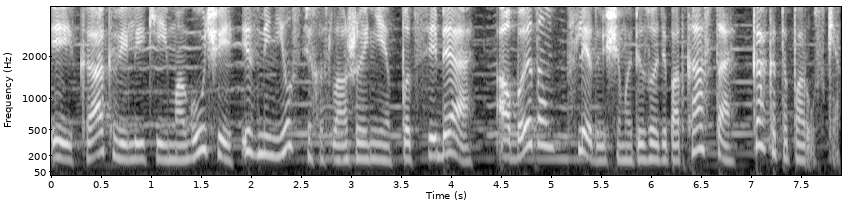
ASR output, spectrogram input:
и как великий и могучий изменил стихосложение под себя. Об этом в следующем эпизоде подкаста «Как это по-русски».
